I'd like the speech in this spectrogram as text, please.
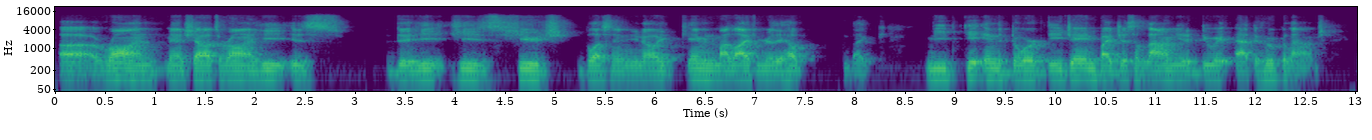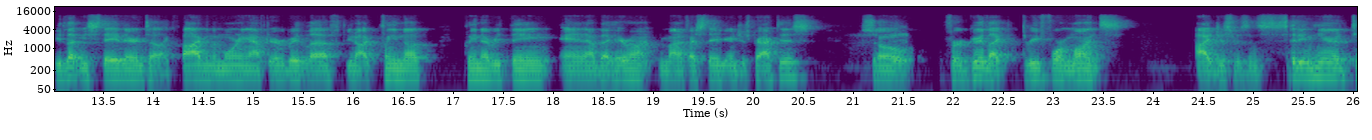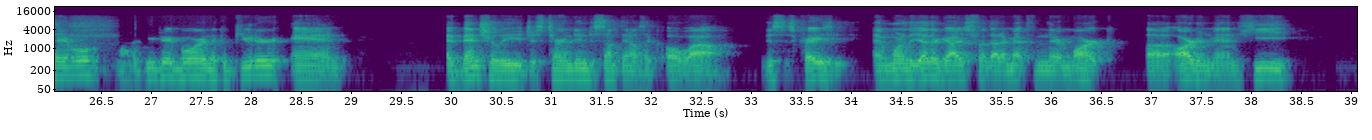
uh, Ron, man, shout out to Ron. He is, dude, he he's huge blessing. You know, he came into my life and really helped like me get in the door of DJing by just allowing me to do it at the hookah lounge. He'd let me stay there until like five in the morning after everybody left. You know, I'd clean up, clean everything, and I'd be like, "Hey, Ron, you mind if I stay here and just practice?" So for a good like three, four months, I just was sitting here at the table on a DJ board and the computer, and eventually it just turned into something. I was like, "Oh wow, this is crazy." And one of the other guys from, that I met from there, Mark uh, Arden, man, he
